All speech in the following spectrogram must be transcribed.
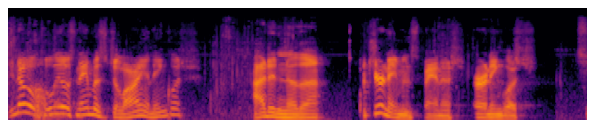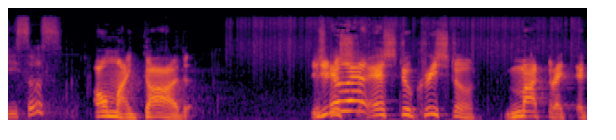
You know Oh Julio's name is July in English? I didn't know that. What's your name in Spanish or in English? Jesus? Oh my god. Did you know es, that? Es tu Cristo. Madre de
